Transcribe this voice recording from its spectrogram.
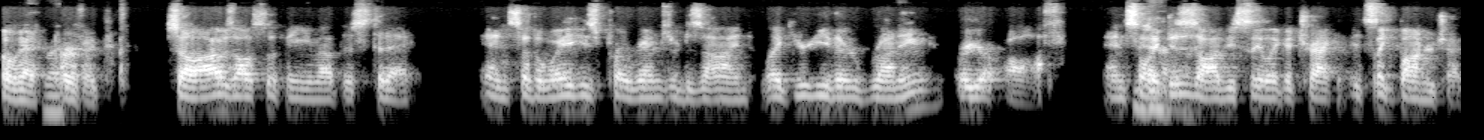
Okay, Right. perfect. So I was also thinking about this today. And so the way his programs are designed, like you're either running or you're off. And so like this is obviously like a track, it's like Bondarchuk.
